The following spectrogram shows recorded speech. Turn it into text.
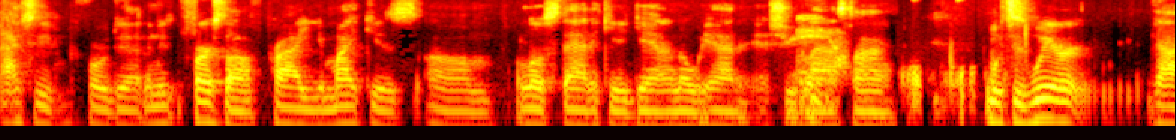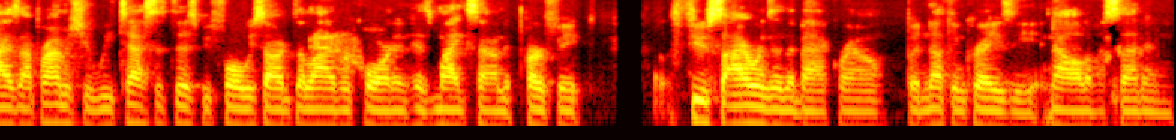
actually, before we do that, let me first off, probably your mic is um, a little staticky again. I know we had an issue last time, which is weird, guys. I promise you, we tested this before we started the live recording. His mic sounded perfect a few sirens in the background, but nothing crazy. And now all of a sudden,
